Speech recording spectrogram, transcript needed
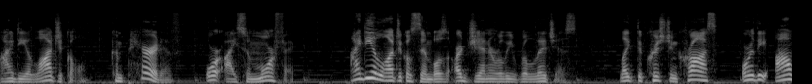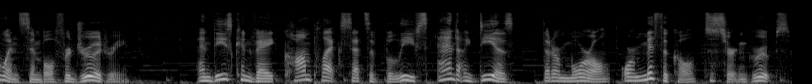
ideological, comparative, or isomorphic. Ideological symbols are generally religious, like the Christian cross or the Awen symbol for Druidry. And these convey complex sets of beliefs and ideas that are moral or mythical to certain groups.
